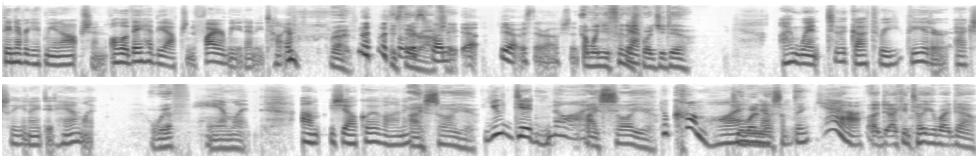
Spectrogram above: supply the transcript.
they never gave me an option. Although they had the option to fire me at any time. Right. It's their option. Yeah, yeah, it was their option. And when you finished, Yeah. what did you do? I went to the Guthrie Theater actually, and I did Hamlet. With? Hamlet. Um, Željko Ivanic. I saw you. you did not. I saw you. No, come on. Do you want to know something? Yeah. Uh, I can tell you right now.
